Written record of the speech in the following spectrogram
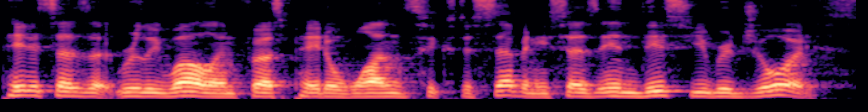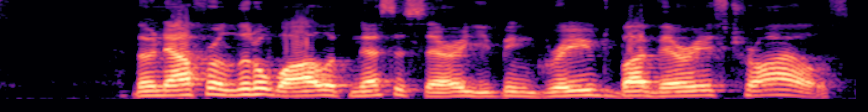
Peter says it really well in 1 Peter 1 6 to 7. He says, In this you rejoice. Though now for a little while, if necessary, you've been grieved by various trials,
